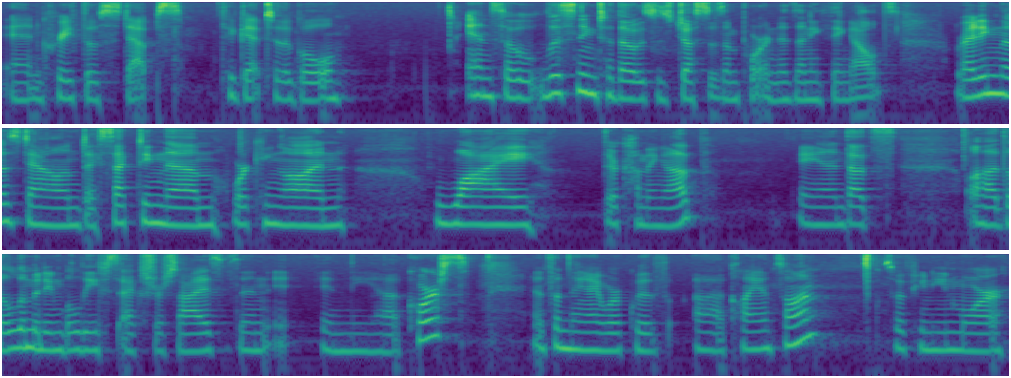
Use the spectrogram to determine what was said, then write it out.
and create those steps to get to the goal. And so listening to those is just as important as anything else. Writing those down, dissecting them, working on why they're coming up. And that's uh, the limiting beliefs exercise is in in the uh, course and something I work with uh, clients on. So if you need more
